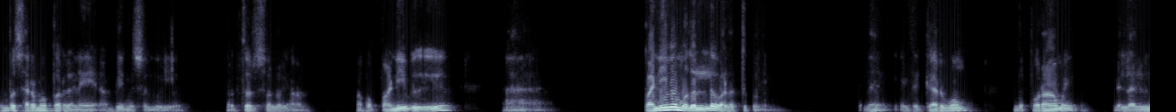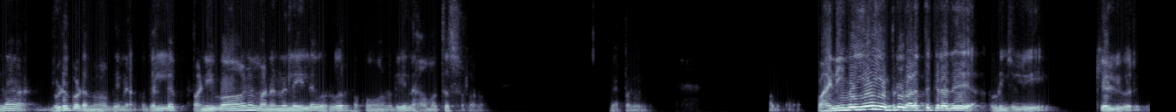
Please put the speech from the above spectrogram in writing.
ரொம்ப சிரமப்படுறேனே அப்படின்னு சொல்லி ஒருத்தர் சொல்லலாம். அப்போ பணிவு பணிவை முதல்ல வளர்த்துக்கணும். இந்த கர்வம் இந்த பொறாமை இதெல்லாம் விடுபடணும் அப்படின்னா முதல்ல பணிவான மனநிலையில ஒருவர் பகவானுடைய நாமத்தை சொல்லணும். இந்த பணிவு பணிவையே எப்படி வளர்த்துக்கிறது அப்படின்னு சொல்லி கேள்வி வருது.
